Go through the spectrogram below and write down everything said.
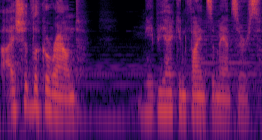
I should look around. Maybe I can find some answers.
